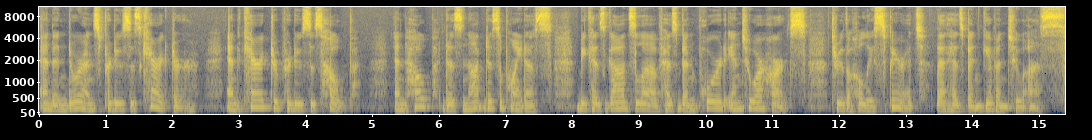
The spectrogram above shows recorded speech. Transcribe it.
and endurance produces character, and character produces hope. And hope does not disappoint us, because God's love has been poured into our hearts through the Holy Spirit that has been given to us.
